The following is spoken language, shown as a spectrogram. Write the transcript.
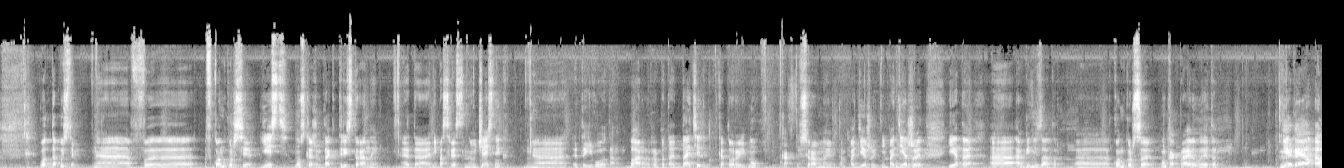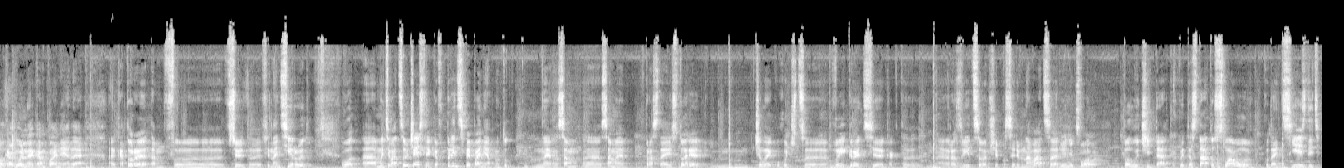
Вот, допустим, э, в, в конкурсе есть, ну, скажем так, три стороны. Это непосредственный участник, э, это его там бар-работодатель, который, ну, как-то все равно его там поддерживает, не поддерживает, и это э, организатор э, конкурса, ну, как правило, это Некая алкогольная компания, да, э, которая там все это финансирует. Вот. А мотивация участников, в принципе, понятна. Тут, наверное, сам, э, самая простая история. Человеку хочется выиграть, э, как-то э, развиться, вообще посоревноваться Денег слава. получить, да, какой-то статус, славу, куда-нибудь съездить.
